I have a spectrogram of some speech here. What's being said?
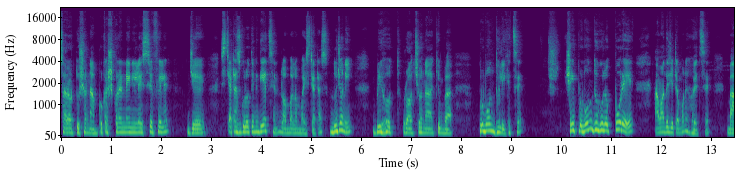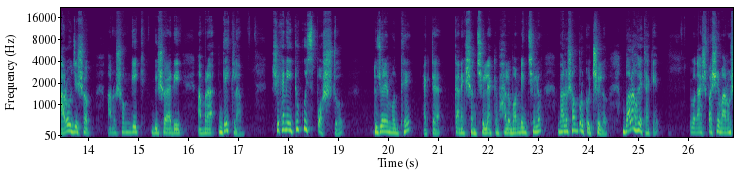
সারর তুষার নাম প্রকাশ করেন নাই নীলা ইসরিফিলের যে স্ট্যাটাসগুলো তিনি দিয়েছেন, লম্বা লম্বা স্ট্যাটাস, দুজনই বৃহৎ রচনা কিংবা প্রবন্ধ লিখেছে। সেই প্রবন্ধগুলো পড়ে আমাদের যেটা মনে হয়েছে বা আরও যেসব আনুষঙ্গিক বিষয়াদি আমরা দেখলাম, সেখানে এইটুকু স্পষ্ট, দুজনের মধ্যে একটা কানেকশন ছিল, একটা ভালো বন্ডিং ছিল, ভালো সম্পর্ক ছিল। বলা হয়ে থাকে এবং আশপাশের মানুষ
